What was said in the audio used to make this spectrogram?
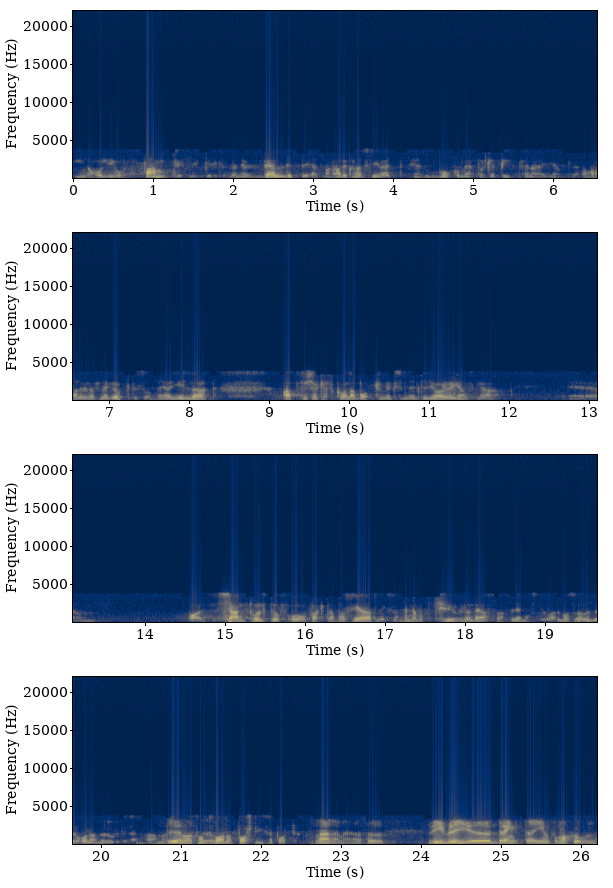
innehåller ju ofantligt mycket. Liksom. Den är väldigt bred. Man hade kunnat skriva ett, en bok om ett av kapitlen egentligen. Om man hade velat lägga upp det så. Men jag gillar att, att försöka skala bort så mycket som möjligt och göra det ganska eh, ja, kärnfullt och, och faktabaserat liksom. Men det måste vara kul att läsa. För det måste vara. Det måste vara underhållande och roligt att läsa. Annars Det måste inte vara någon forskningsrapport. Nej, nej, nej. Alltså, vi blir ju dränkta i information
